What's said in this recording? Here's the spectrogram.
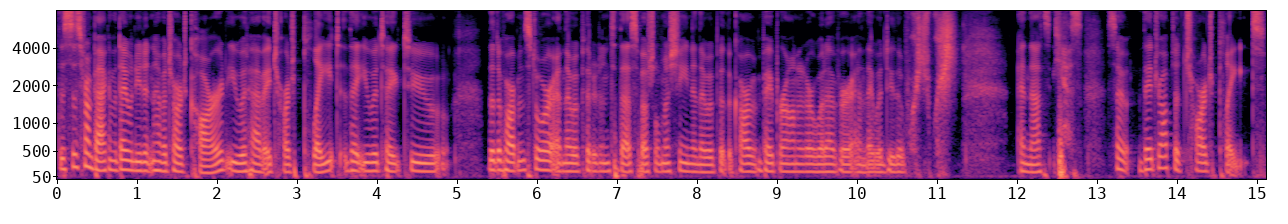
This is from back in the day when you didn't have a charge card. You would have a charge plate that you would take to the department store, and they would put it into that special machine, and they would put the carbon paper on it or whatever, and they would do the whoosh, whoosh and that's yes. So they dropped a charge plate,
